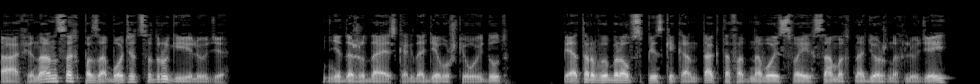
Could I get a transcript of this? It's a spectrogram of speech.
а о финансах позаботятся другие люди. Не дожидаясь, когда девушки уйдут, Петр выбрал в списке контактов одного из своих самых надежных людей,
